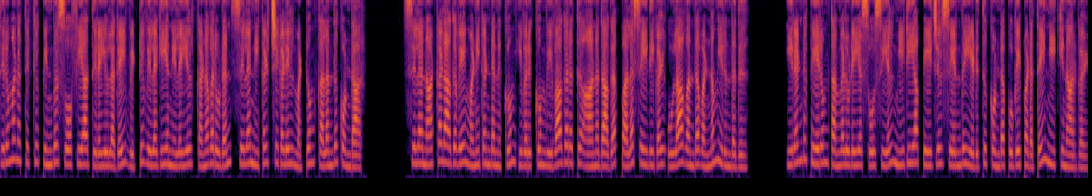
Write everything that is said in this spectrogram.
திருமணத்துக்கு பின்பு சோஃபியா திரையுலகை விட்டு விலகிய நிலையில் கணவருடன் சில நிகழ்ச்சிகளில் மட்டும் கலந்து கொண்டார். சில நாட்களாகவே மணிகண்டனுக்கும் இவருக்கும் விவாகரத்து ஆனதாக பல செய்திகள் உலா வந்த வண்ணம் இருந்தது. இரண்டு பேரும் தங்களுடைய சோசியல் மீடியா பேஜில் சேர்ந்து எடுத்துக்கொண்ட புகைப்படத்தை நீக்கினார்கள்.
